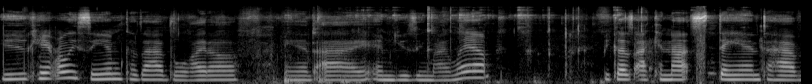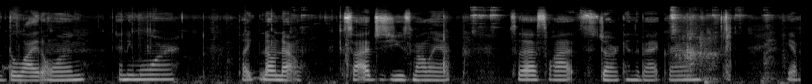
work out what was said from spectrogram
You can't really see them because I have the light off and I am using my lamp because I cannot stand to have the light on anymore. Like, no, no. So I just use my lamp. So that's why it's dark in the background. Yep.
